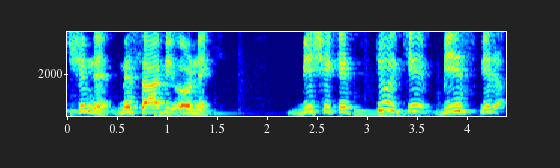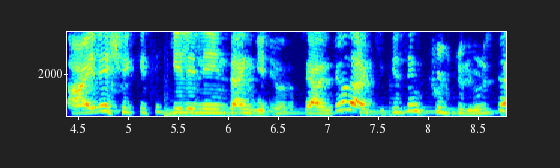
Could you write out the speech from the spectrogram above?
Şimdi mesela bir örnek bir şirket diyor ki biz bir aile şirketi geleneğinden geliyoruz. Yani diyorlar ki bizim kültürümüzde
